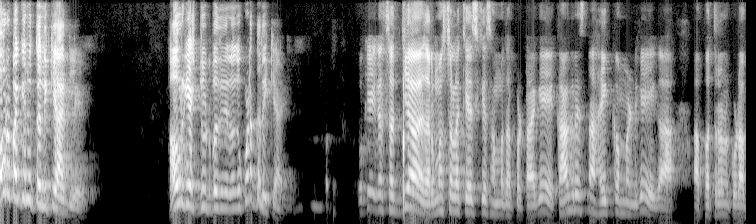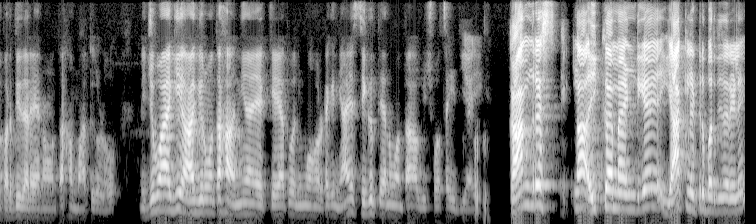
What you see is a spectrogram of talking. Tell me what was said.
ಅವ್ರ ಬಗ್ಗೆನೂ ತನಿಖೆ ಆಗ್ಲಿ. ಅವ್ರಿಗೆ ಎಷ್ಟು ದುಡ್ಡು ಬಂದಿದೆ ಅನ್ನೋದು ಕೂಡ ತನಿಖೆ ಆಗ್ಲಿ. ಓಕೆ, ಈಗ ಸದ್ಯ ಧರ್ಮಸ್ಥಳ ಕೇಸ್ಗೆ ಸಂಬಂಧಪಟ್ಟ ಹಾಗೆ ಕಾಂಗ್ರೆಸ್ನ ಹೈಕಮಾಂಡ್ಗೆ ಈಗ ಆ ಪತ್ರವನ್ನು ಕೂಡ ಬರೆದಿದ್ದಾರೆ ಅನ್ನುವಂತಹ ಮಾತುಗಳು. ನಿಜವಾಗಿ ಆಗಿರುವಂತಹ ಅನ್ಯಾಯಕ್ಕೆ ಅಥವಾ ನಿಮ್ಮ ಹೋರಾಟಕ್ಕೆ ನ್ಯಾಯ ಸಿಗುತ್ತೆ ಅನ್ನುವಂತಹ ವಿಶ್ವಾಸ ಇದೆಯಾ ಈಗ? ಕಾಂಗ್ರೆಸ್ನ ಹೈಕಮಾಂಡ್ಗೆ ಯಾಕೆ ಲೆಟರ್ ಬರೆದಿದ್ದಾರೆ ಹೇಳಿ?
